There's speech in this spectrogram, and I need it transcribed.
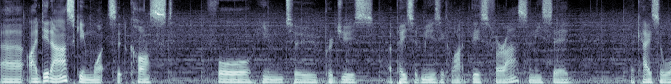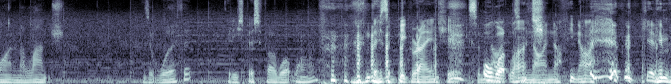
Uh, I did ask him what's it cost for him to produce a piece of music like this for us, and he said a case of wine and a lunch. Is it worth it? Did he specify what wine? There's a big range here. Some or nine, what lunch? Nine ninety nine. Get him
